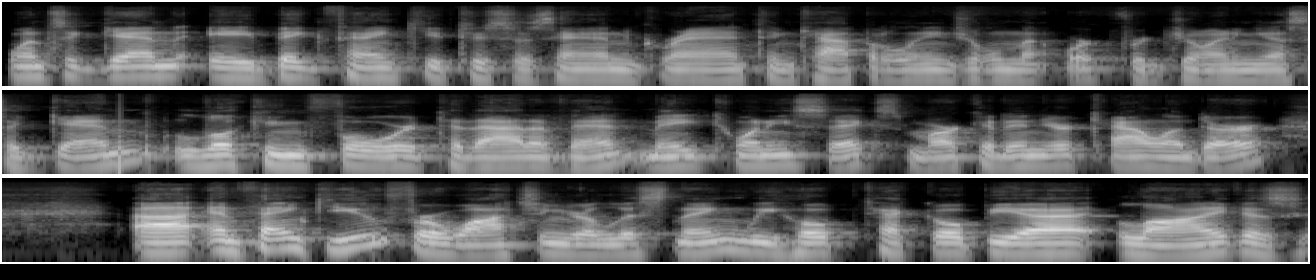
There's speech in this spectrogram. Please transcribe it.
Once again, a big thank you to Suzanne Grant and Capital Angel Network for joining us again. Looking forward to that event, May 26th. Mark it in your calendar. Uh, and thank you for watching or listening. We hope Techopia Live is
